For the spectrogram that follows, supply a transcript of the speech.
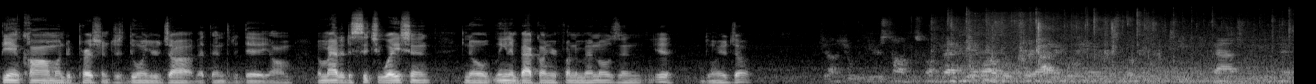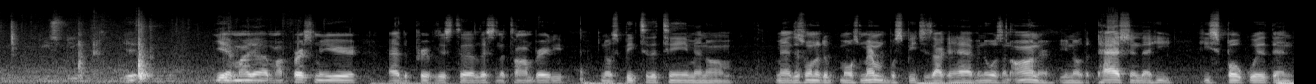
being calm under pressure and just doing your job. At the end of the day, um, no matter the situation, you know, leaning back on your fundamentals and yeah, doing your job. Josh, over years, Tom has gone back to Marvel periodically and spoken to the team in the past. You speak? Yeah, yeah. My uh, my freshman year, I had the privilege to listen to Tom Brady, you know, speak to the team, and um, man, just one of the most memorable speeches I could have, and it was an honor. You know, the passion that he he spoke with, and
